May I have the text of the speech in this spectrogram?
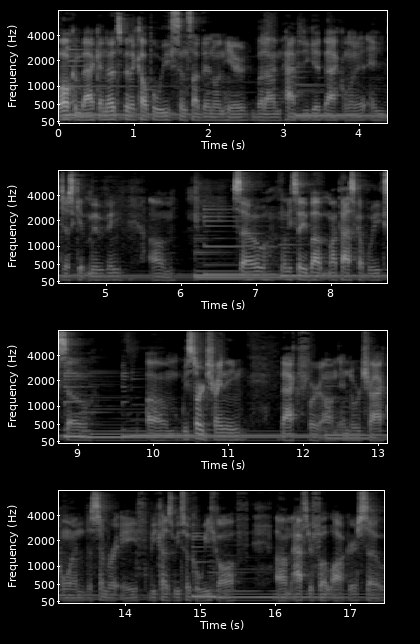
welcome back. I know it's been a couple weeks since I've been on here, but I'm happy to get back on it and just get moving. Um, so, let me tell you about my past couple weeks. So, um, we started training back for um, indoor track on December 8th because we took a week off um, after Foot Locker, so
